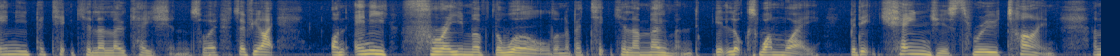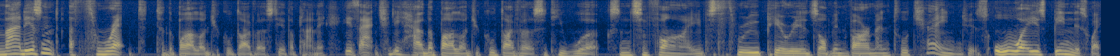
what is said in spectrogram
any particular location. So, so if you like, on any frame of the world on a particular moment, it looks one way but it changes through time. And that isn't a threat to the biological diversity of the planet, it's actually how the biological diversity works and survives through periods of environmental change. It's always been this way.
